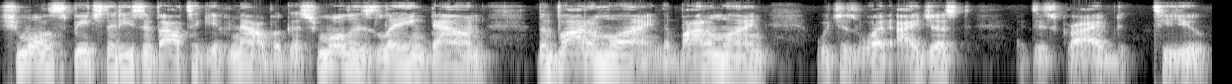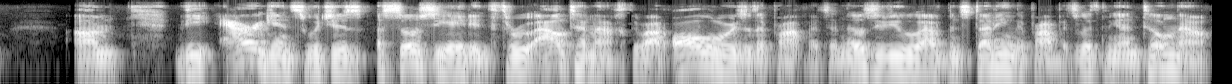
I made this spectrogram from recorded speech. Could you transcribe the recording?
Shmuel's speech that he's about to give now, because Shmuel is laying down the bottom line, the bottom line, which is what I just described to you. Um, the arrogance which is associated throughout Tanakh, throughout all the words of the prophets, and those of you who have been studying the prophets with me until now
